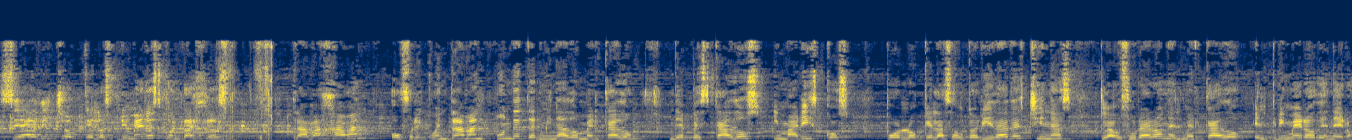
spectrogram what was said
se ha dicho que los primeros contagios trabajaban o frecuentaban un determinado mercado de pescados y mariscos, por lo que las autoridades chinas clausuraron el mercado el primero de enero.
